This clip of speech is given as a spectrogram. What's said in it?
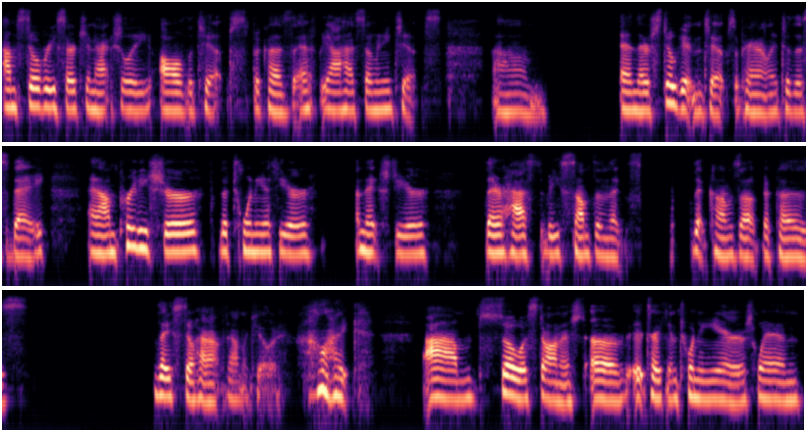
I'm still researching actually all the tips because the FBI has so many tips. Um, and they're still getting tips apparently to this day. And I'm pretty sure the 20th year uh, next year there has to be something that's that comes up because they still haven't found the killer. like I'm so astonished of it taking 20 years when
